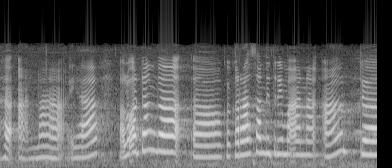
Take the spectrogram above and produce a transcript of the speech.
hak anak ya. Lalu ada nggak e, kekerasan diterima anak? Ada.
